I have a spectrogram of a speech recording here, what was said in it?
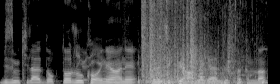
Bizimkiler Doktor Rook oynuyor. Hani kritik bir hamle geldi takımdan.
